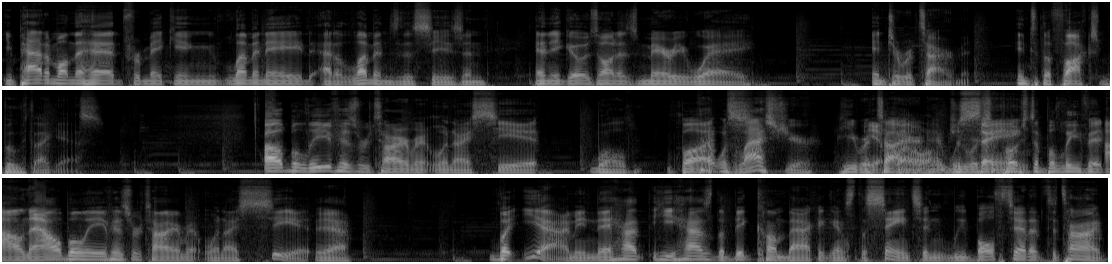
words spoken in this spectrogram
You pat him on the head for making lemonade out of lemons this season, and he goes on his merry way into retirement, into the Fox booth, I guess. I'll believe his retirement when I see it, Well, but that was last year he retired, well, and we were saying- supposed to believe it. I'll now believe his retirement when I see it. yeah. But yeah, I mean, they had he has the big comeback against the Saints, and we both said at the time,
